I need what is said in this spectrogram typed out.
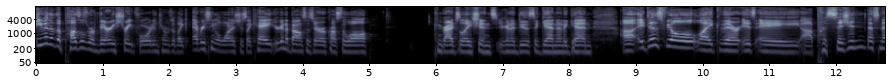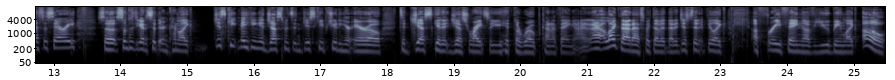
even though the puzzles were very straightforward in terms of like every single one is just like hey you're gonna bounce this arrow across the wall congratulations you're gonna do this again and again uh, it does feel like there is a uh, precision that's necessary so sometimes you gotta sit there and kind of like just keep making adjustments and just keep shooting your arrow to just get it just right so you hit the rope kind of thing. And I, I, like that aspect of it that it just didn't feel like a free thing of you being like, oh,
